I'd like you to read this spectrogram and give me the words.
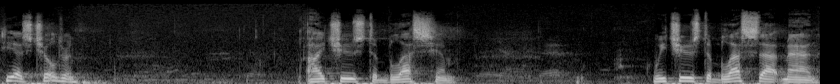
He has children. I choose to bless him. We choose to bless that man.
